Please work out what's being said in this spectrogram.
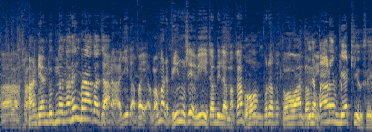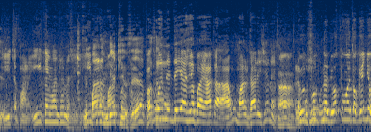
હા, હા. આંટિયાન દૂધનો નથી ને બનાવતો ના, ચા હજી ભાઈ અમારે ભીનું છે વી તબીલામાં કા. પૂરા ભાઈ? તો વાંધો નહીં. પાણી બેઠ્યું છે. ઈ તો પાણી ઈ કઈ વાંધો નથી. ઈ ઈ પાણી બેઠ્યું છે. ભગવાનની દયા છે ભાઈ આ તો આ હું માલધારી છે ને. દૂધ દૂધ ને જોતું હોય તો કેજો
